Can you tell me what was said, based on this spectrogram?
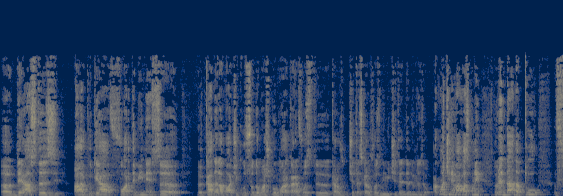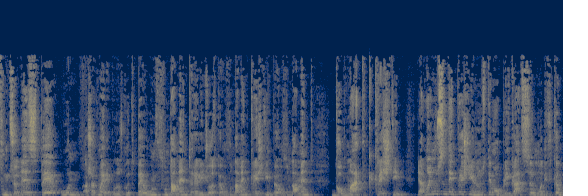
uh, de astăzi ar putea foarte bine să uh, cadă la pace cu Sodoma și Gomora, care, a fost, uh, care au, cetăți care au fost nimicite de Dumnezeu. Acum cineva va spune, domnule, da, dar tu funcționezi pe un, așa cum ai recunoscut, pe un fundament religios, pe un fundament creștin, pe un fundament dogmatic creștin. Iar noi nu suntem creștini, nu suntem obligați să modificăm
